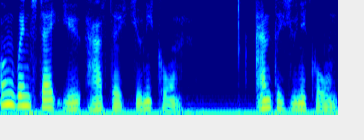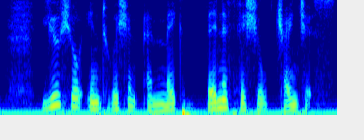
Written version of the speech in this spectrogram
on Wednesday, you have the unicorn. And the unicorn. Use your intuition and make beneficial changes.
